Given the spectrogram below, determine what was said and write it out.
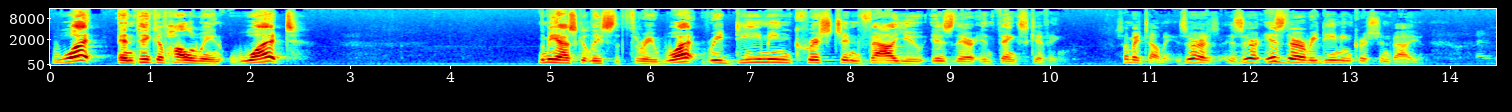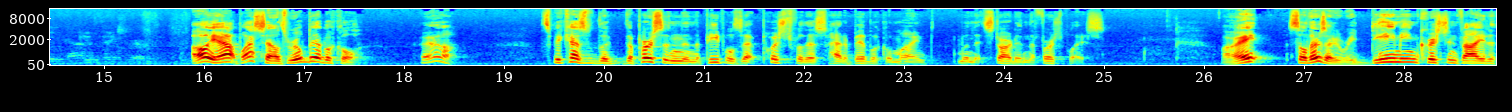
What, and think of Halloween. What, let me ask at least the three. What redeeming Christian value is there in Thanksgiving? Somebody tell me. Is there a, is there, is there a redeeming Christian value? Oh, yeah. Well, that sounds real biblical. Yeah. It's because the, the person and the peoples that pushed for this had a biblical mind when it started in the first place. All right? So there's a redeeming Christian value to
